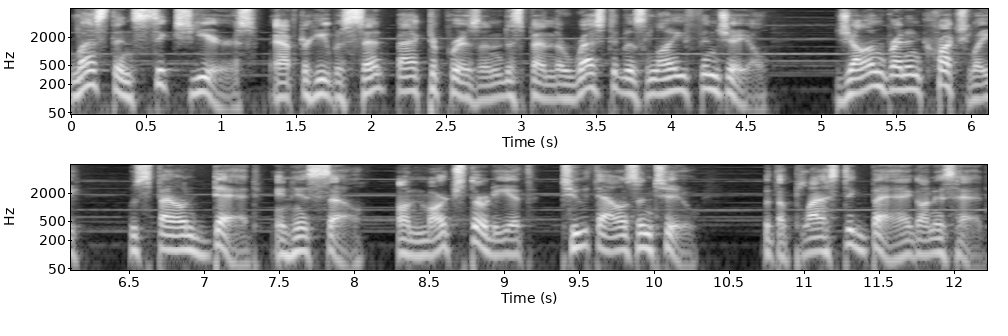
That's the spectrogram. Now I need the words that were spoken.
Less than six years after he was sent back to prison to spend the rest of his life in jail, John Brennan Crutchley was found dead in his cell on March 30, 2002, with a plastic bag on his head.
